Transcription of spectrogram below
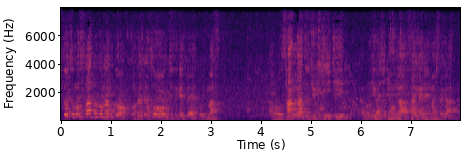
一つのスタートとなると私はそう位置づけております。あの3月11日あの東日本が災害になりましたが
